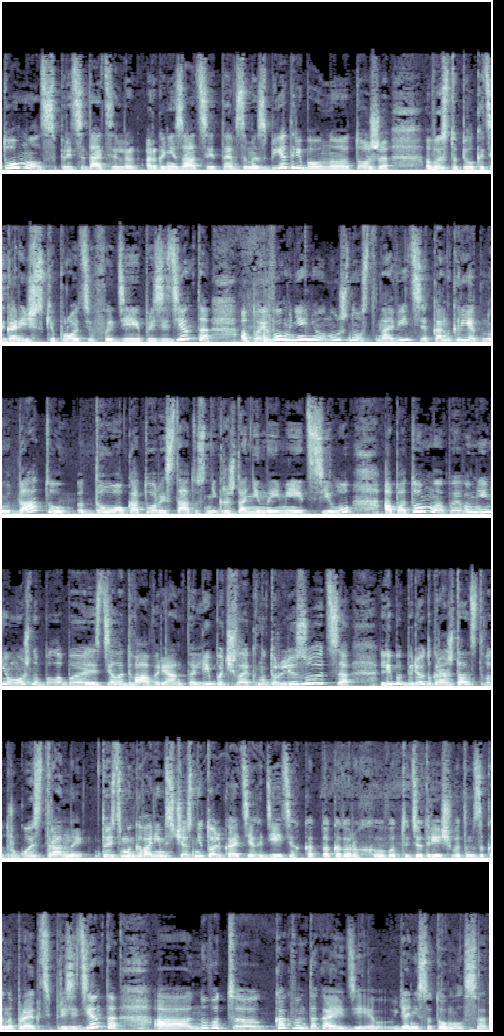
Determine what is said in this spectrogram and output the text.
Томалс, председатель организации Тевземес Бедриба, он э, тоже выступил категорически против идеи президента. По его мнению, нужно установить конкретную дату, до до которой статус негражданина имеет силу, а потом, по его мнению, можно было бы сделать два варианта. Либо человек натурализуется, либо берет гражданство другой страны. То есть мы говорим сейчас не только о тех детях, о которых вот идет речь в этом законопроекте президента, а, ну вот как вам такая идея, Яниса Томалса?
